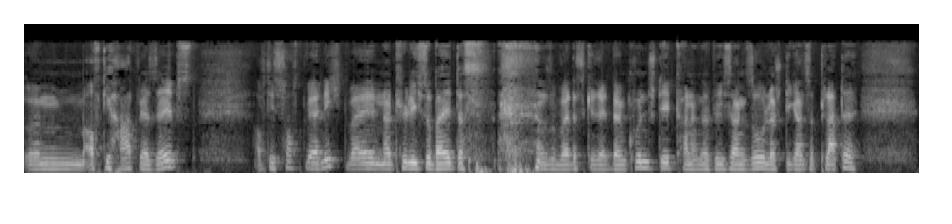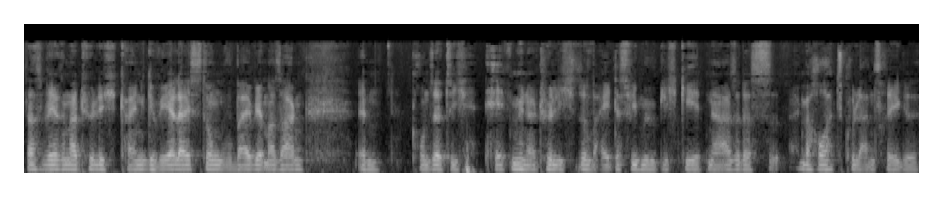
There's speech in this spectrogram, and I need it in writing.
ähm, auf die Hardware selbst. Auf die Software nicht, weil natürlich, sobald das, sobald das Gerät beim Kunden steht, kann er natürlich sagen, so, löscht die ganze Platte. Das wäre natürlich keine Gewährleistung, wobei wir immer sagen, ähm, grundsätzlich helfen wir natürlich so weit es wie möglich geht. Ne? Also das einfach auch als Kulanzregel.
